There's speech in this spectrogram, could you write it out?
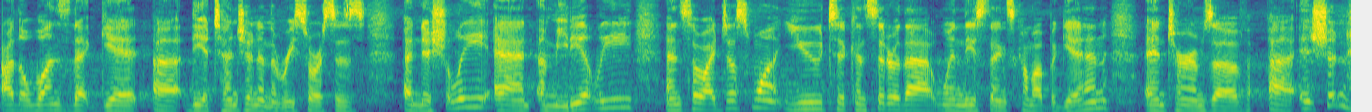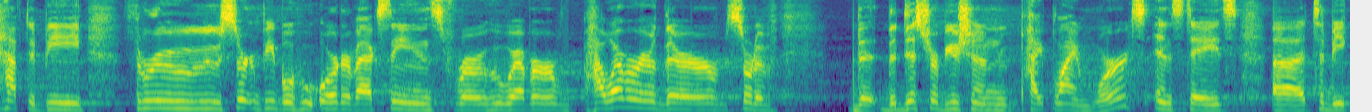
are the ones that get uh, the attention and the resources initially and immediately. And so I just want you to consider that when these things come up again in terms of uh, it shouldn't have to be through certain people who order vaccines for whoever, however they're sort of the, the distribution pipeline works in states uh, to be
